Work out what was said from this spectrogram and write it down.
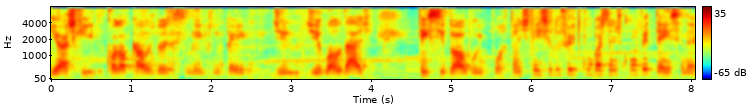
e eu acho que colocar os dois assim meio que em pé de, de igualdade tem sido algo importante, tem sido feito com bastante competência, né?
